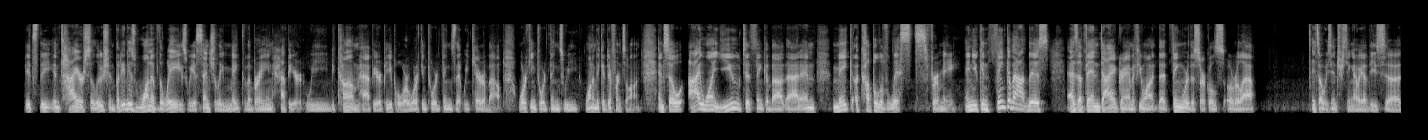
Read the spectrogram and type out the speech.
it's the entire solution, but it is one of the ways we essentially make the brain happier. We become happier people. We're working toward things that we care about, working toward things we want to make a difference on. And so I want you to think about that and make a couple of lists for me. And you can think about this as a Venn diagram if you want, that thing where the circles overlap it's always interesting how we have these uh,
